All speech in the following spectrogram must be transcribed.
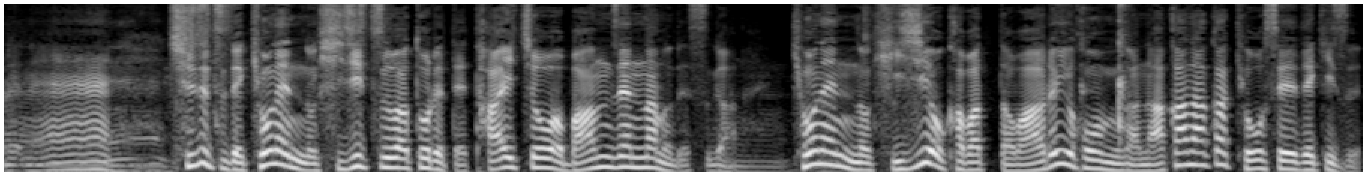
れね、手術で去年の肘痛は取れて体調は万全なのですが、去年の肘をかばった悪いフォームがなかなか矯正できず、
